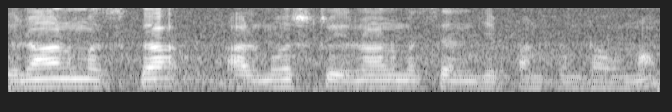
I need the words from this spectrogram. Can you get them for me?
యునానిమస్గా ఆల్మోస్ట్ యునానిమస్ అని చెప్పి అనుకుంటా ఉన్నాం.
